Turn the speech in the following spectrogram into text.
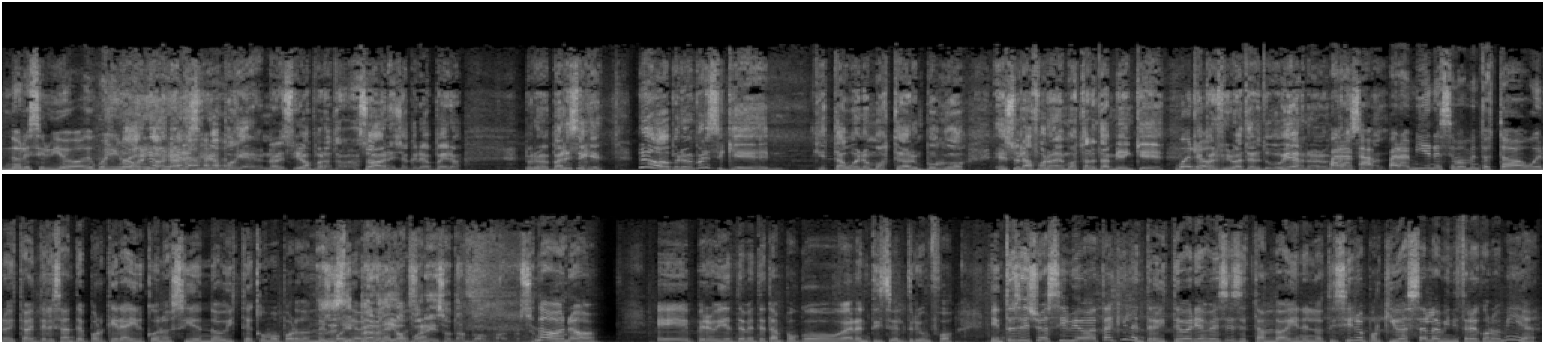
No le sirvió de cualquier No, manera. no le sirvió porque no le sirvió por otras razones, yo creo, pero. Pero me parece que. No, pero me parece que, que está bueno mostrar un poco. Es una forma de mostrar también que, Bueno, qué perfil va a tener tu gobierno. Para, a- para mí en ese momento estaba bueno y estaba interesante porque era ir conociendo, viste, como por dónde no sé si podía la perdió por eso tampoco. No, sé. No, no. Eh, pero evidentemente tampoco garantiza el triunfo. Y entonces yo a Silvia Bataki la entrevisté varias veces estando ahí en el noticiero porque iba a ser la ministra de Economía.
